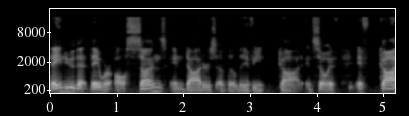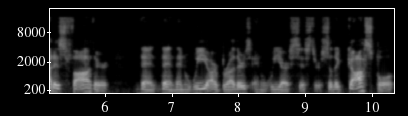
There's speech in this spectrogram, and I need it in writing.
They knew that they were all sons and daughters of the living God. And so if if God is father, then then then we are brothers and we are sisters. So the gospel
